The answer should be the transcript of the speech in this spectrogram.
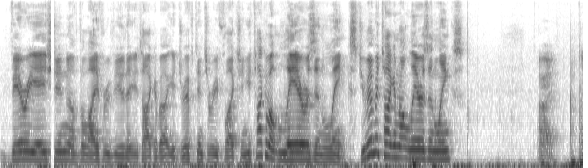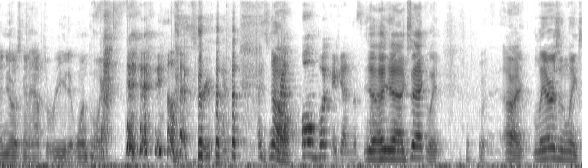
variation of the life review that you talk about, you drift into reflection. You talk about layers and links. Do you remember talking about layers and links? All right, I knew I was going to have to read at one point. You'll have to read I No. read the whole book again this morning. Yeah, yeah, exactly. All right, layers and links.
